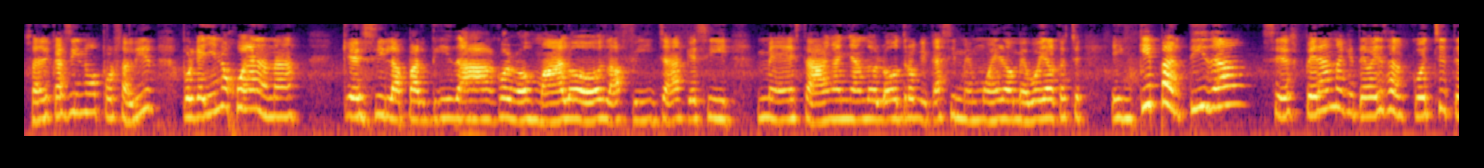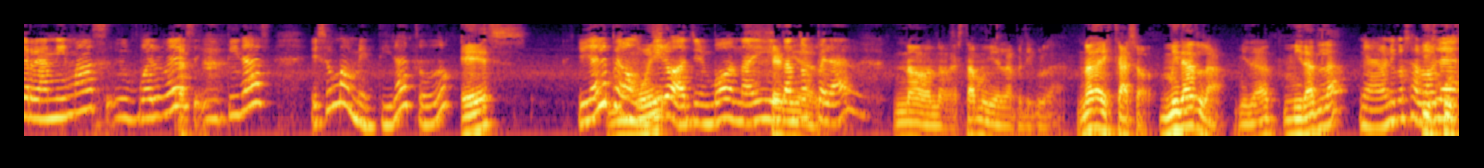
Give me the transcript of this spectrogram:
Sale el casino por salir, porque allí no juegan a nada. Que si la partida con los malos, las fichas, que si me está engañando el otro, que casi me muero, me voy al coche. ¿En qué partida se esperan a que te vayas al coche, te reanimas, vuelves y tiras? Es más mentira todo. Es. Yo ya le he pegado un tiro a Jim Bond ahí, de tanto esperar. No, no, está muy bien la película. No hagáis caso. Miradla. Mirad, miradla Mira, lo único salvable,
